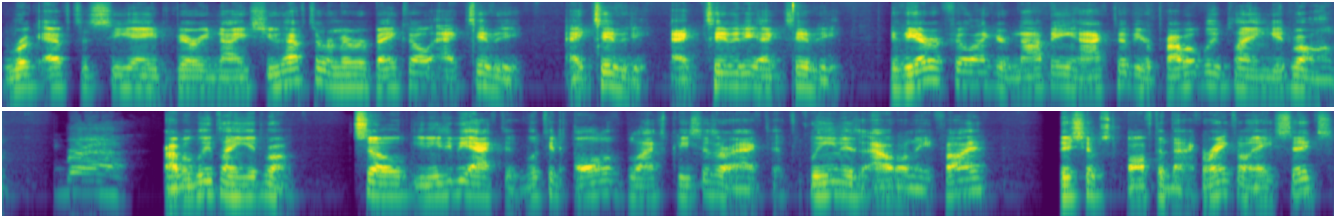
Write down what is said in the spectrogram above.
Rook F to C8, very nice. You have to remember, Benko, activity, activity, activity, activity. If you ever feel like you're not being active, you're probably playing it wrong. Bruh. Probably playing it wrong. So you need to be active. Look at all of black's pieces are active. Queen is out on a5. Bishop's off the back rank on a6.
